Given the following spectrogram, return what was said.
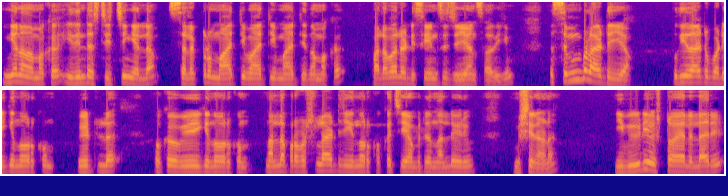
ഇങ്ങനെ നമുക്ക് ഇതിന്റെ സ്റ്റിച്ചിങ് എല്ലാം സെലക്ടർ മാറ്റി മാറ്റി മാറ്റി നമുക്ക് പല പല ഡിസൈൻസ് ചെയ്യാൻ സാധിക്കും. സിമ്പിളായിട്ട് ചെയ്യാം. പുതിയതായിട്ട് പഠിക്കുന്നവർക്കും വീട്ടിൽ ഒക്കെ ഉപയോഗിക്കുന്നവർക്കും നല്ല പ്രൊഫഷണലായിട്ട് ചെയ്യുന്നവർക്കൊക്കെ ചെയ്യാൻ പറ്റുന്ന നല്ലൊരു മെഷീനാണ് ഈ വീഡിയോ ഇഷ്ടമായാൽ എല്ലാവരും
